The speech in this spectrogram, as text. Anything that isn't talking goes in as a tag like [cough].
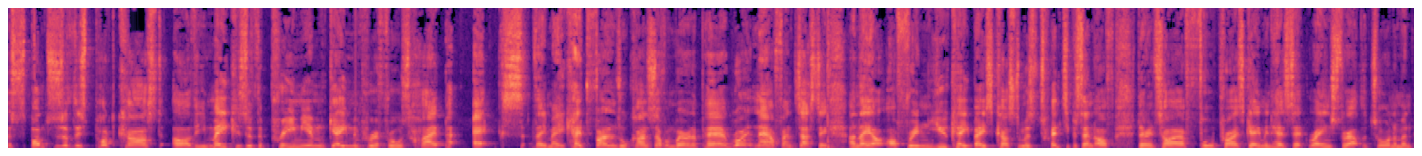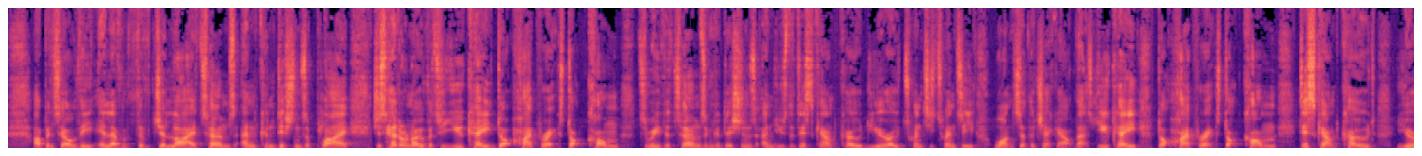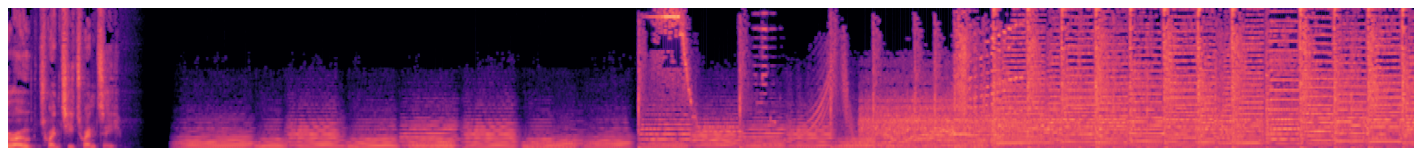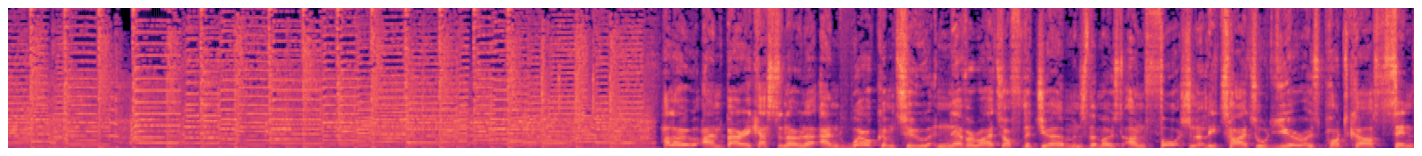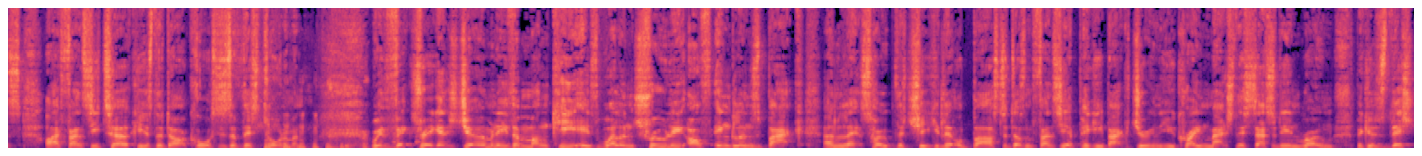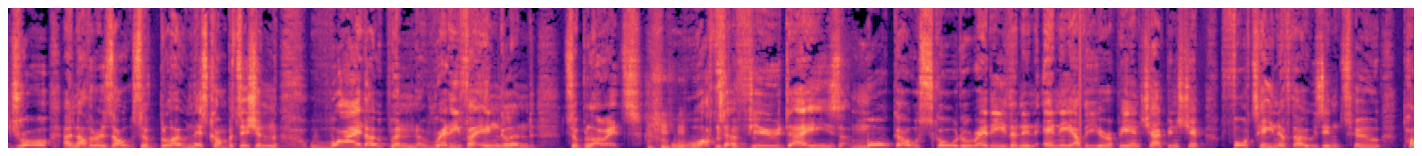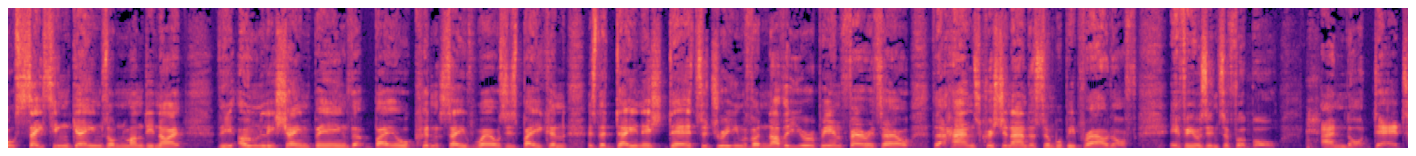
The sponsors of this podcast are the makers of the premium gaming peripherals HyperX. They make headphones, all kinds of stuff. I'm wearing a pair right now, fantastic. And they are offering UK based customers 20% off their entire full price gaming headset range throughout the tournament up until the 11th of July. Terms and conditions apply. Just head on over to uk.hyperx.com to read the terms and conditions and use the discount code Euro2020 once at the checkout. That's uk.hyperx.com, discount code Euro2020. Hello, I'm Barry Castagnola, and welcome to Never Write Off the Germans, the most unfortunately titled Euros podcast since I fancy Turkey as the dark horses of this tournament. [laughs] With victory against Germany, the monkey is well and truly off England's back, and let's hope the cheeky little bastard doesn't fancy a piggyback during the Ukraine match this Saturday in Rome, because this draw and other results have blown this competition wide open, ready for England to blow it. [laughs] What a few days! More goals scored already than in any other European Championship, 14 of those in two pulsating games on Monday night. The only shame being that Bale couldn't save Wales's bacon as the Danish dared to dream of another European fairy tale that Hans Christian Andersen would be proud of if he was into football and not dead.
